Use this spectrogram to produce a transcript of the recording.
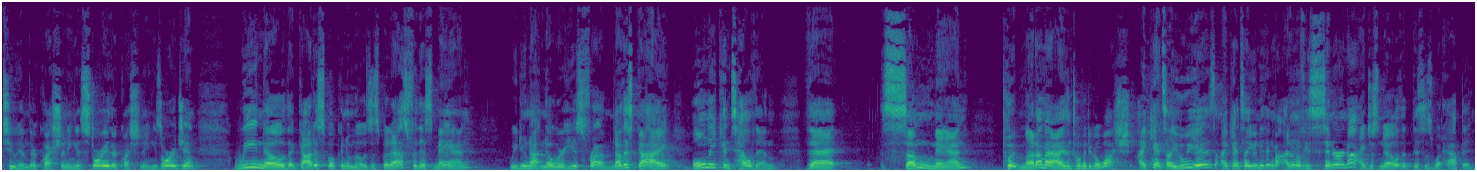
to him. They're questioning his story, they're questioning his origin. We know that God has spoken to Moses, but as for this man, we do not know where he is from. Now, this guy only can tell them that some man put mud on my eyes and told me to go wash. I can't tell you who he is. I can't tell you anything about I don't know if he's a sinner or not. I just know that this is what happened.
